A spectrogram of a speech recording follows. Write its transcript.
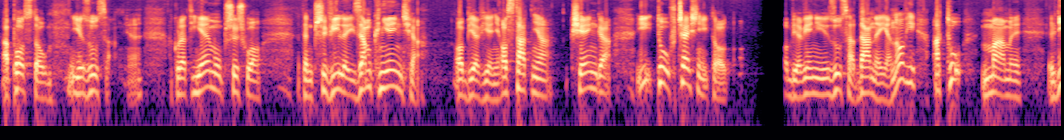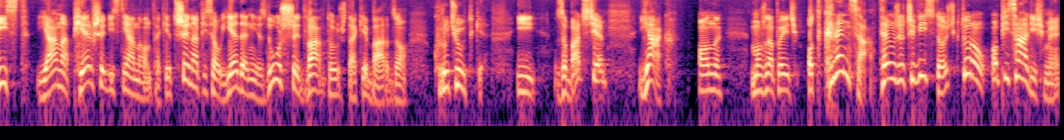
apostoł Jezusa. Nie? Akurat jemu przyszło ten przywilej zamknięcia objawienia, ostatnia księga, i tu wcześniej to objawienie Jezusa dane Janowi, a tu mamy list Jana, pierwszy list Jana, on takie trzy napisał, jeden jest dłuższy, dwa to już takie bardzo króciutkie. I zobaczcie, jak on można powiedzieć, odkręca tę rzeczywistość, którą opisaliśmy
